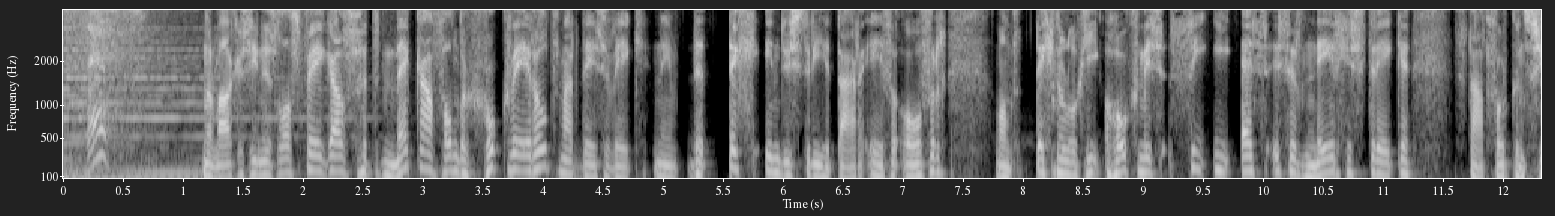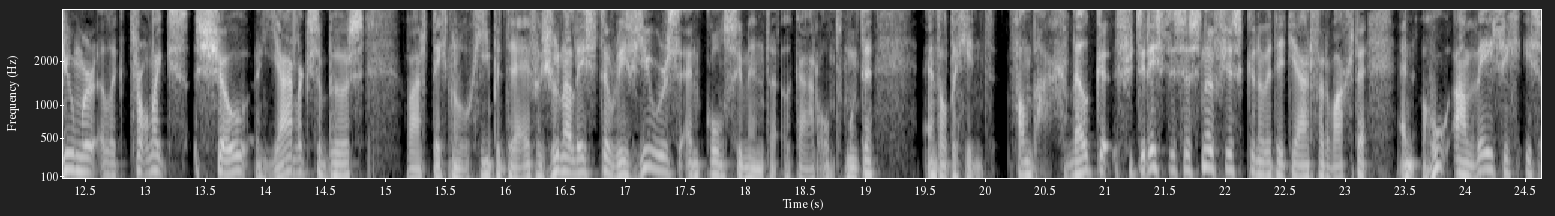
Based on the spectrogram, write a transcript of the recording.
6. Normaal gezien is Las Vegas het mekka van de gokwereld, maar deze week neemt de tech-industrie het daar even over. Want technologie hoogmis CES is er neergestreken, staat voor Consumer Electronics Show, een jaarlijkse beurs waar technologiebedrijven, journalisten, reviewers en consumenten elkaar ontmoeten. En dat begint vandaag. Welke futuristische snufjes kunnen we dit jaar verwachten en hoe aanwezig is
